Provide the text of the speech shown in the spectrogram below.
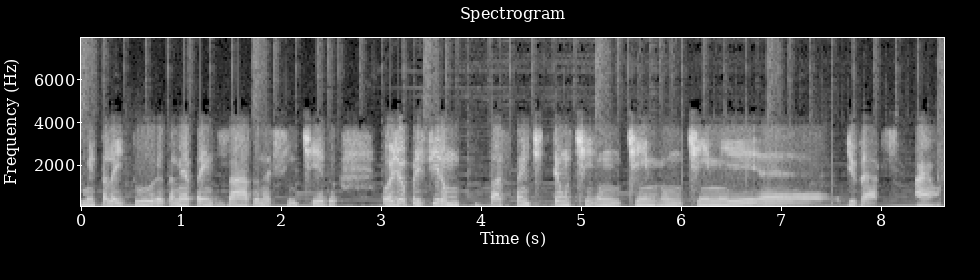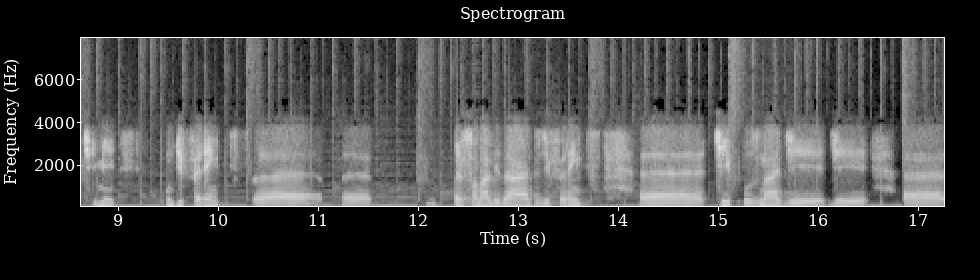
muita leitura, também aprendizado nesse sentido. Hoje eu prefiro bastante ter um, ti, um time, um time diverso, né? um time com diferentes personalidades, diferentes é, tipos né, de, de é,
